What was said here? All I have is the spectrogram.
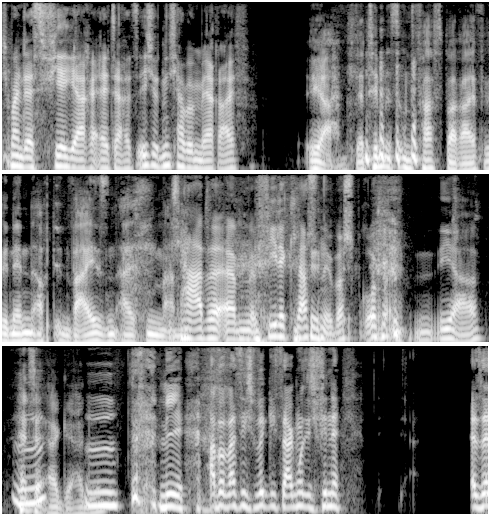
Ich meine, der ist vier Jahre älter als ich und ich habe mehr Reif. Ja, der Tim ist unfassbar reif. Wir nennen auch den weisen alten Mann. Ich habe ähm, viele Klassen übersprungen. Ja, hätte er gerne. Nee, aber was ich wirklich sagen muss, ich finde, also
